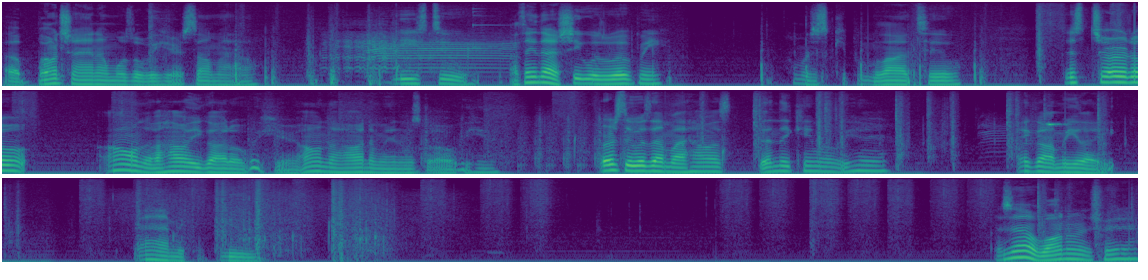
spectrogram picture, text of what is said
a bunch of animals over here somehow. These two. I think that she was with me. I'm gonna just keep him alive too. This turtle, I don't know how he got over here. I don't know how the animals got over here. First it was at my house, then they came over here. It got me like, that had me confused. Is that a wandering trader?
